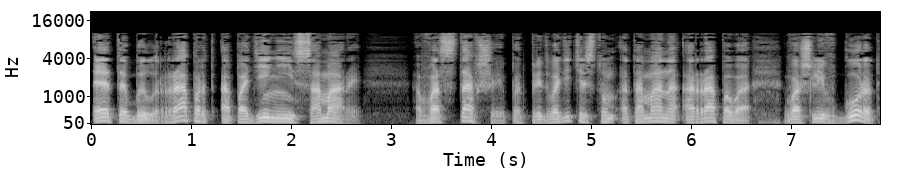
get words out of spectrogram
Это был рапорт о падении Самары. Восставшие под предводительством атамана Арапова вошли в город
